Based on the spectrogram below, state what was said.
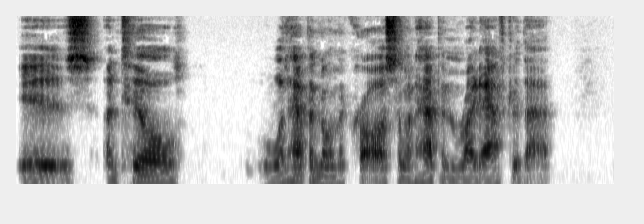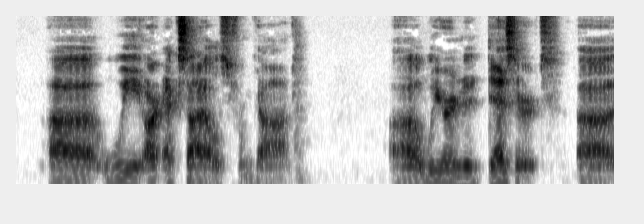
is until what happened on the cross and what happened right after that, uh, we are exiles from God. Uh, we are in a desert, uh,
